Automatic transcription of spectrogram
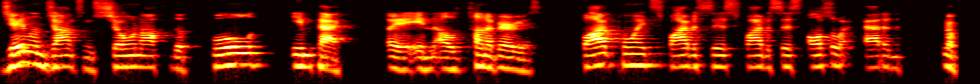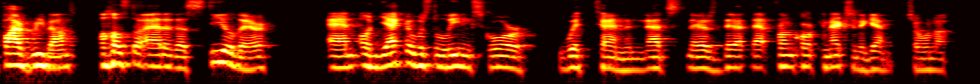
Jalen Johnson showing off the full impact uh, in a ton of areas. Five points, five assists, five assists. Also added, five rebounds. Also added a steal there. And Onyeka was the leading scorer with 10 and that's there's that, that front court connection again showing up.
